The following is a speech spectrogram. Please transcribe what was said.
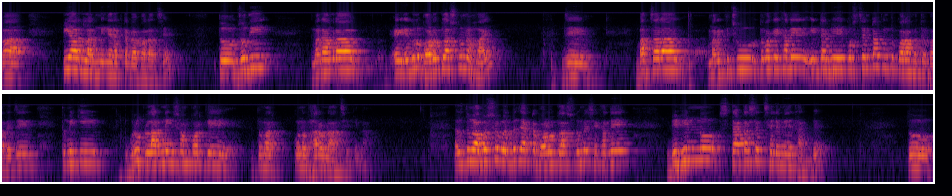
বা পিয়ার লার্নিং এর একটা ব্যাপার আছে। তো যদি মানে আমরা এগুলো বড় ক্লাসরুমে হয় যে বাচ্চারা মানে কিছু তোমাকে এখানে ইন্টারভিউ কোশ্চেনটাও কিন্তু করা হতে পারে যে তুমি কি গ্রুপ লার্নিং সম্পর্কে তোমার কোনো ধারণা আছে কিনা? তাহলে তুমি অবশ্যই বলবে যে একটা বড় ক্লাসরুমে সেখানে বিভিন্ন স্ট্যাটাসের ছেলে মেয়ে থাকবে। তো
